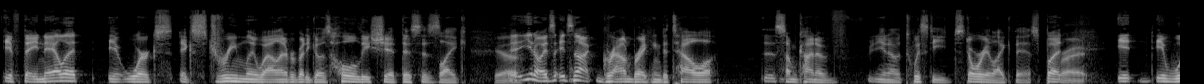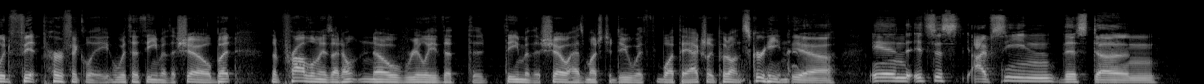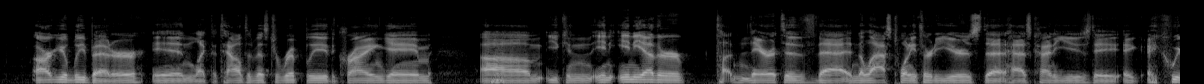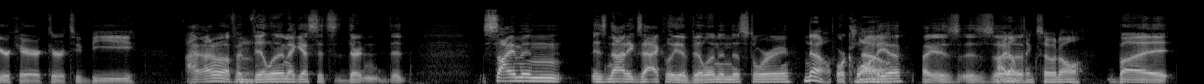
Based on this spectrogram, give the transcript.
if they nail it, it works extremely well, and everybody goes, "Holy shit, this is like," Yeah. you know, it's it's not groundbreaking to tell some kind of you know twisty story like this, but Right. it it would fit perfectly with the theme of the show. But the problem is, I don't know really that the theme of the show has much to do with what they actually put on screen. Yeah. And it's just I've seen this done arguably better in like the talented Mr. Ripley, the crying game. Um, you can in any other t- narrative that in the last 20, 30 years that has kind of used a, a, a queer character to be I, I don't know if a villain. I guess it's they're, Simon is not exactly a villain in this story. No, Or Claudia uh, is is uh, I don't think so at all. but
